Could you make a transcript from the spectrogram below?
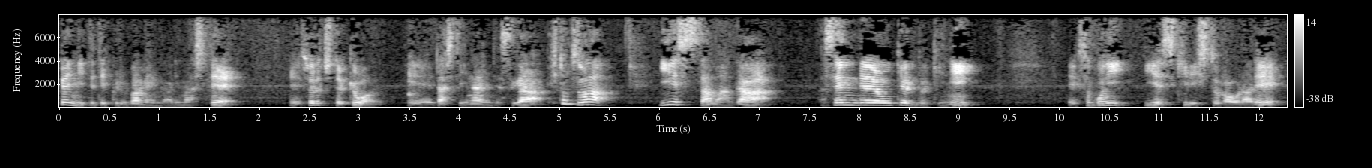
ぺんに出てくる場面がありましてそれちょっと今日は出していないんですが一つはイエス様が洗礼を受ける時にそこにイエス・キリストがおられ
